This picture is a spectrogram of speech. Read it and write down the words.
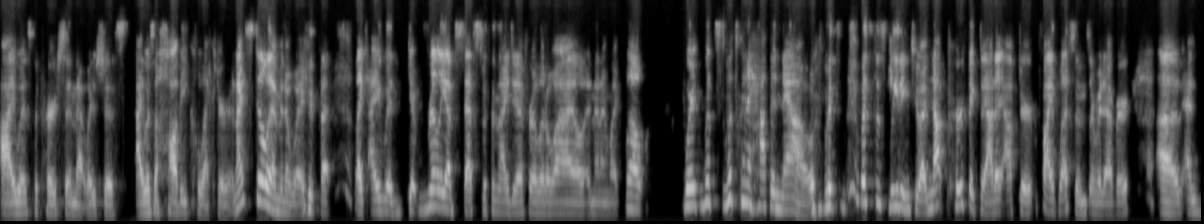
i was the person that was just i was a hobby collector and i still am in a way but like i would get really obsessed with an idea for a little while and then i'm like well where what's what's going to happen now? What's what's this leading to? I'm not perfect at it after five lessons or whatever um, and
